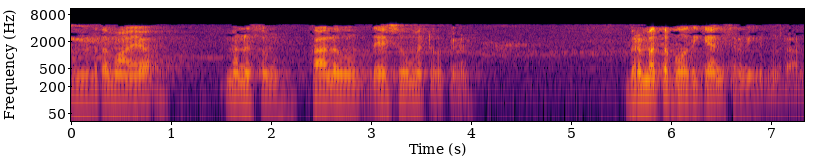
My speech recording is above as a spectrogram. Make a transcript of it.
അനർത്ഥമായ മനസ്സും കാലവും ദേശവും മറ്റുമൊക്കെയാണ്. ബ്രഹ്മത്തെ ബോധിക്കാൻ ശ്രമിക്കുന്ന ഒരാൾ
